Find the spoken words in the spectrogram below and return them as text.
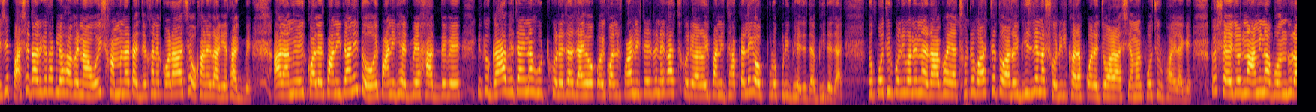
এসে পাশে দাঁড়িয়ে থাকলে হবে না, ওই সামনাটা যেখানে করা আছে ওখানে দাঁড়িয়ে থাকবে। আর আমি ওই কলের পানি টানি তো, ওই পানি ঘেটবে, হাত দেবে। কিন্তু গা ভেজায় না, হুট করে যা, যাই হোক, ওই কলের পানি টেনে টেনে কাজ করি, আর ওই পানির ঝাপটা লেগে ও পুরোপুরি ভেজে যায়, ভিজে যায়। তো প্রচুর পরিমাণে না রাগ হয় আর ছোটো বাচ্চা তো আর ওই ভিজলে না শরীর খারাপ করে, জ্বর আসে, আমার প্রচুর ভয় লাগে। তো সেই জন্য আমি না বন্ধুরা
